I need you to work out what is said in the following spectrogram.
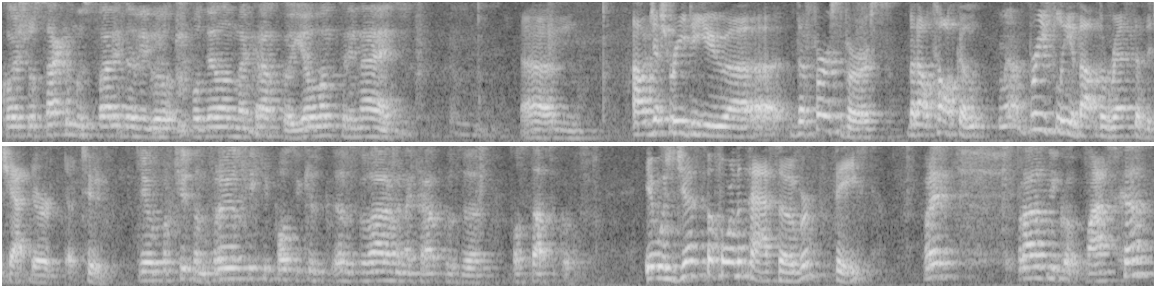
кој што сакам уствари да ви го поделам на кратко. Јован 13. Um, I'll just read to you uh, uh, the first verse, but I'll talk a, well, briefly about the rest of the chapter uh, too. Ќе го прочитам првиот стих и после ќе разговараме на кратко за остатокот. It was just before the Passover feast. Пред празникот Пасха,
